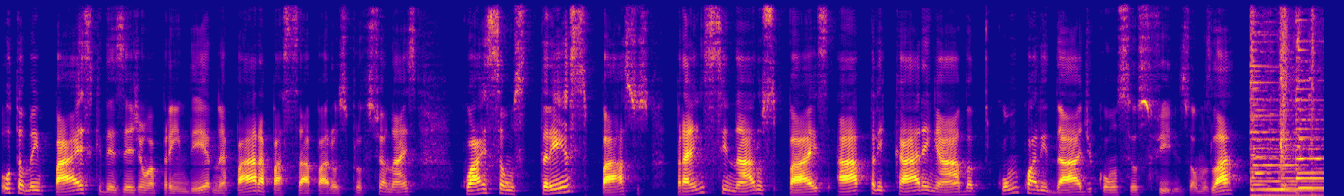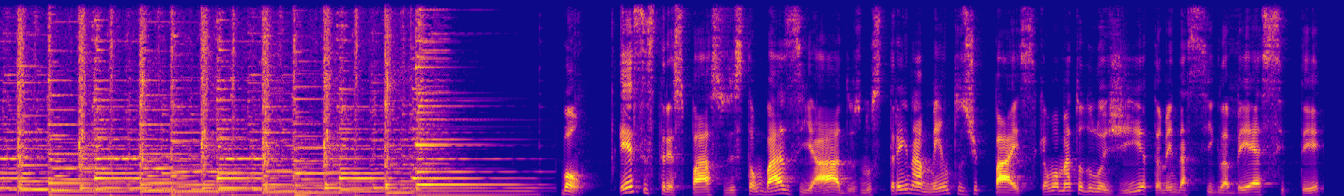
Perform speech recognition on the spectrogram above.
ou também pais que desejam aprender né, para passar para os profissionais, quais são os três passos para ensinar os pais a aplicarem a aba com qualidade com os seus filhos. Vamos lá? Esses três passos estão baseados nos treinamentos de pais, que é uma metodologia também da sigla BST,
